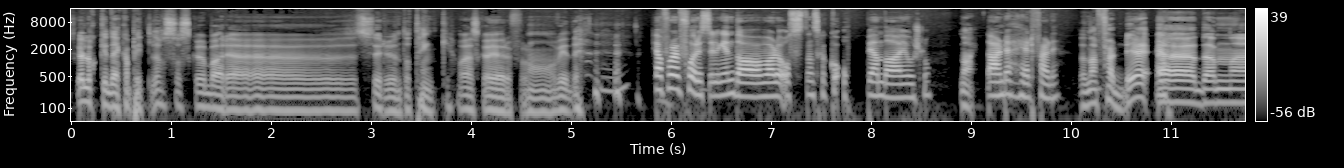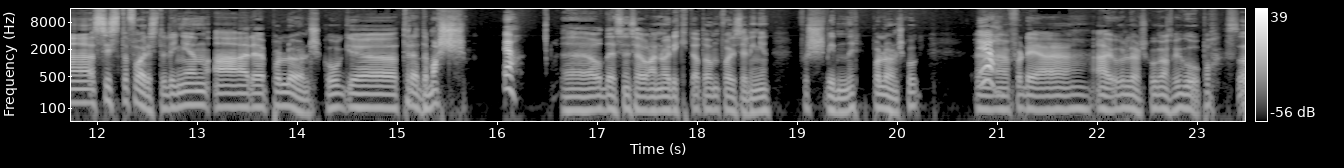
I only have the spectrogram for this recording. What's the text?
Skal lukke det kapittelet, og så skal jeg bare øh, surre rundt og tenke hva jeg skal gjøre for noe videre. Ja, for forestillingen da var det oss. Den skal ikke opp igjen da i Oslo? Nei. Da er den helt ferdig. Den er ferdig. Eh, Den øh, siste forestillingen er øh, på Lørenskog øh, 3. mars. Ja. Eh, og det syns jeg er noe riktig, at den forestillingen forsvinner på Lørenskog. Eh, Ja. For det er jo Lørenskog ganske gode på. Så,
